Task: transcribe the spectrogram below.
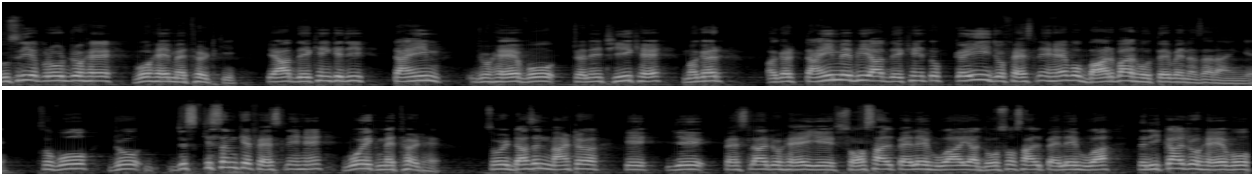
دوسری اپروچ جو ہے وہ ہے میتھڈ کی کہ آپ دیکھیں کہ جی ٹائم جو ہے وہ چلیں ٹھیک ہے مگر اگر ٹائم میں بھی آپ دیکھیں تو کئی جو فیصلے ہیں وہ بار بار ہوتے ہوئے نظر آئیں گے سو so وہ جو جس قسم کے فیصلے ہیں وہ ایک میتھڈ ہے سو اٹ ڈزنٹ میٹر کہ یہ فیصلہ جو ہے یہ سو سال پہلے ہوا یا دو سو سال پہلے ہوا طریقہ جو ہے وہ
